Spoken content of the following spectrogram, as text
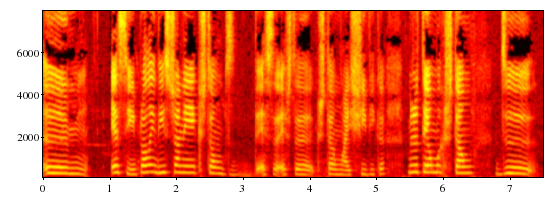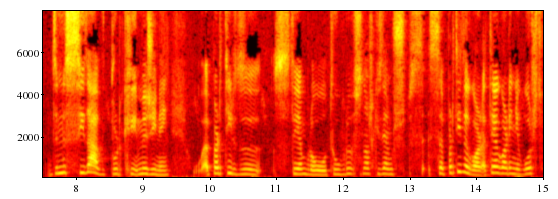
Hum, é assim, para além disso, já nem é questão de, dessa, esta questão mais cívica, mas até é uma questão de, de necessidade, porque imaginem, a partir de setembro ou outubro, se nós quisermos, se, se, a partir de agora, até agora em agosto,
